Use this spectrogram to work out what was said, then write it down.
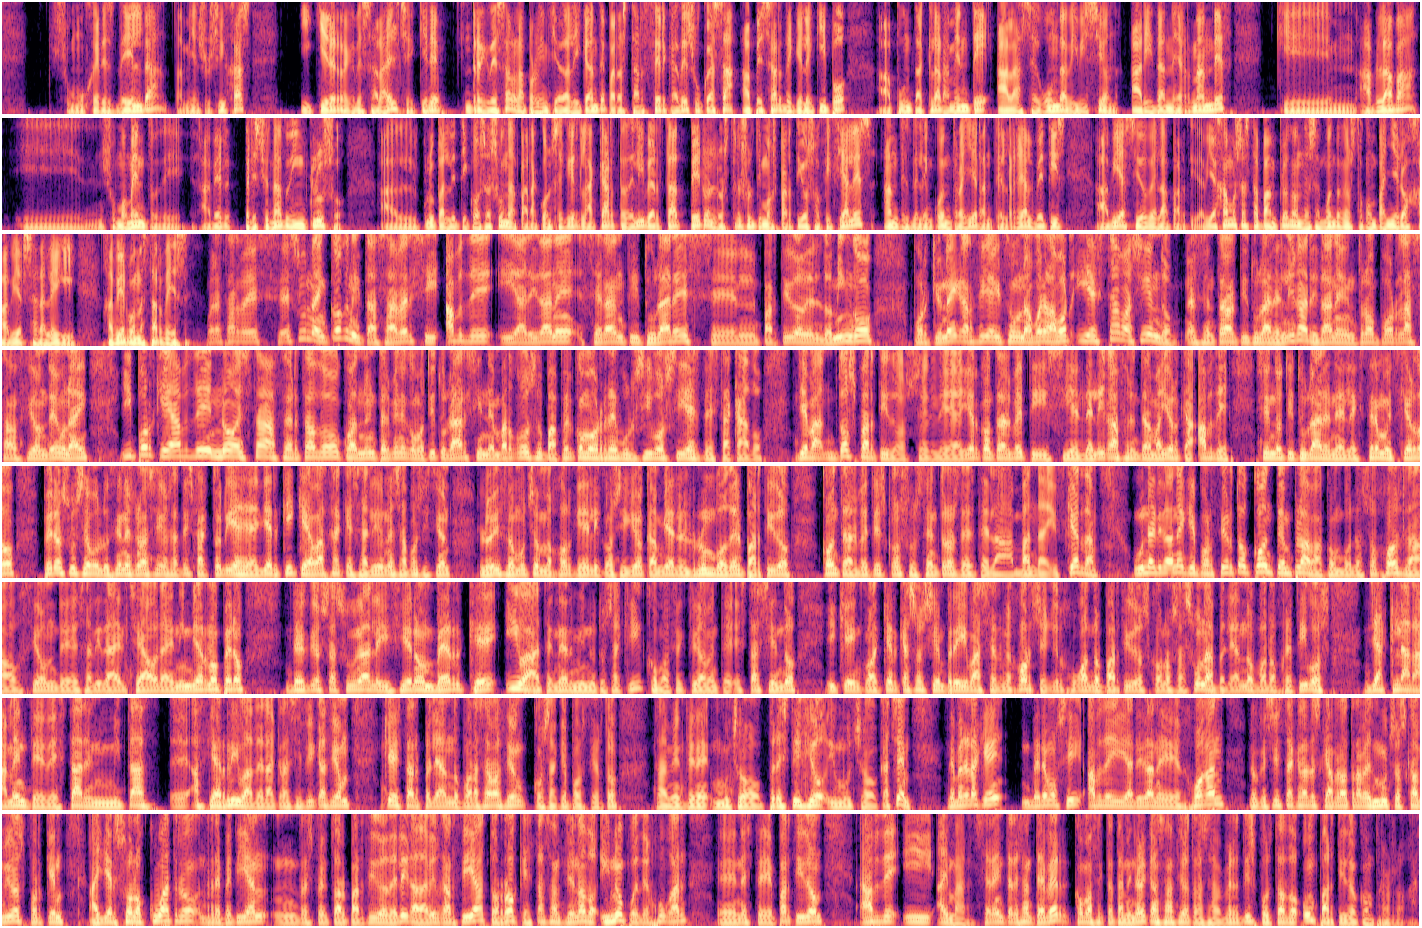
su mujer es de Elda, también sus hijas, y quiere regresar a Elche, quiere regresar a la provincia de Alicante para estar cerca de su casa, a pesar de que el equipo apunta claramente a la segunda división. Aridane Hernández, que mm, hablaba eh, en su momento de haber presionado incluso al Club Atlético Osasuna para conseguir la carta de libertad, pero en los tres últimos partidos oficiales, antes del encuentro ayer ante el Real Betis, había sido de la partida. Viajamos hasta Pamplona, donde se encuentra nuestro compañero Javier Saralegui. Javier, buenas tardes. Buenas tardes. Es una incógnita saber si Abde y Aridane serán titulares el partido del domingo, porque Unai García hizo una buena labor y estaba siendo el central titular en Liga. Aridane entró por la sanción de Unai y porque Abde no está acertado cuando interviene como titular, sin embargo, su papel como revulsivo sí es destacado. Lleva dos partidos, el de ayer contra el Betis y el de Liga frente al Mallorca, Abde siendo titular en el extremo izquierdo, pero sus evoluciones no han sido satisfactorias y ayer Quique Abarja, que salió en esa posición, lo hizo mucho mejor que él y consiguió cambiar el rumbo del partido contra el Betis con sus centros desde la banda izquierda. Un Aridane que, por cierto, contemplaba con buenos ojos la opción de salir a Elche ahora en invierno, pero desde Osasuna le hicieron ver que iba a tener minutos aquí, como efectivamente efectivamente está siendo y que en cualquier caso siempre iba a ser mejor seguir jugando partidos con Osasuna, peleando por objetivos ya claramente de estar en mitad eh, hacia arriba de la clasificación que estar peleando por la salvación, cosa que por cierto también tiene mucho prestigio y mucho caché. De manera que veremos si Abde y Aridane juegan. Lo que sí está claro es que habrá otra vez muchos cambios porque ayer solo cuatro repetían respecto al partido de Liga. David García, Torro, que está sancionado y no puede jugar en este partido. Abde y Aymar. Será interesante ver cómo afecta también el cansancio tras haber disputado un partido con prórroga.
